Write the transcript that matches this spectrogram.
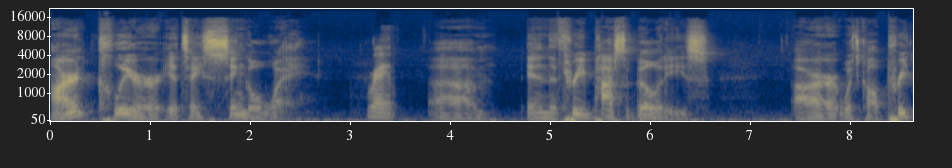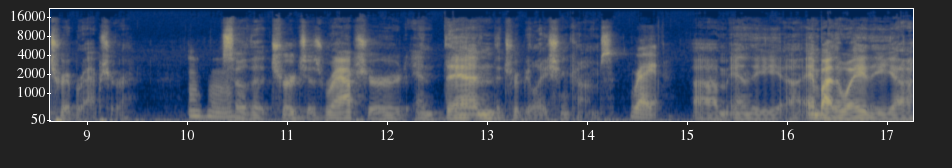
aren't clear it's a single way. right Um, and the three possibilities are what's called pre trib rapture. So the church is raptured and then the tribulation comes. right Um, and the uh, and by the way, the uh,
